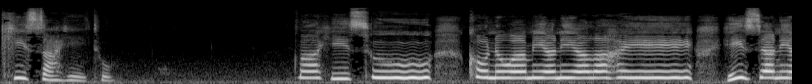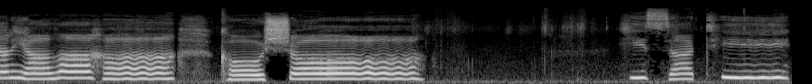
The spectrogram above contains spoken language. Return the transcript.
Kisahitu. Mahisu konoami ani alahi hisani ani alaha kosho. Hisati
